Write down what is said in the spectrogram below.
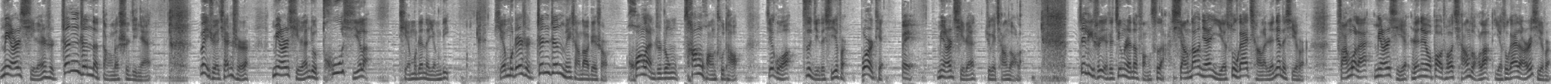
蔑尔乞人是真真的等了十几年，为雪前耻，蔑尔乞人就突袭了铁木真的营地。铁木真是真真没想到这手，慌乱之中仓皇出逃，结果自己的媳妇儿波尔铁被蔑尔乞人就给抢走了。这历史也是惊人的讽刺啊！想当年野速该抢了人家的媳妇儿，反过来蔑尔起人家又报仇抢走了野速该的儿媳妇儿。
